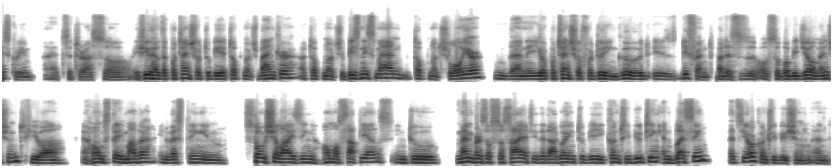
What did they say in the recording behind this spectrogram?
ice cream etc so if you have the potential to be a top-notch banker a top-notch businessman top-notch lawyer then your potential for doing good is different. But as also bobby joe mentioned if you are a homestay mother investing in socializing homo sapiens into members of society that are going to be contributing and blessing. That's your contribution and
